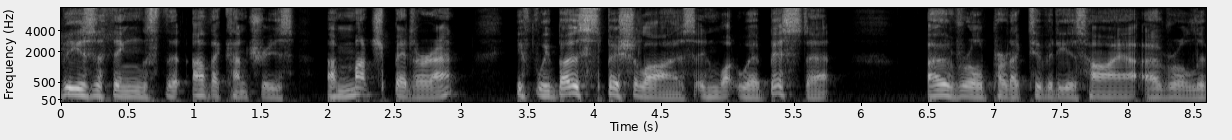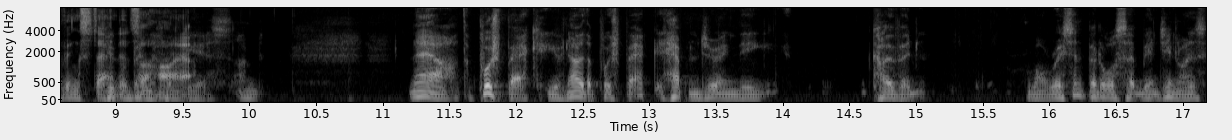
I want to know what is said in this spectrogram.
These are things that other countries are much better at. If we both specialise in what we're best at, overall productivity is higher, overall living standards are higher. Yes. Um, now, the pushback, you know the pushback, it happened during the COVID, more recent, but also in general, is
